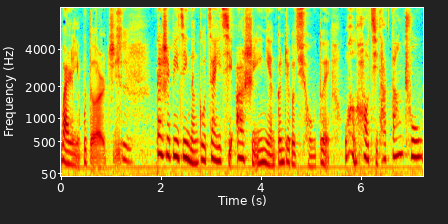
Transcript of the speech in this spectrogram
外人也不得而知。是，但是毕竟能够在一起二十一年，跟这个球队，我很好奇，他当初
